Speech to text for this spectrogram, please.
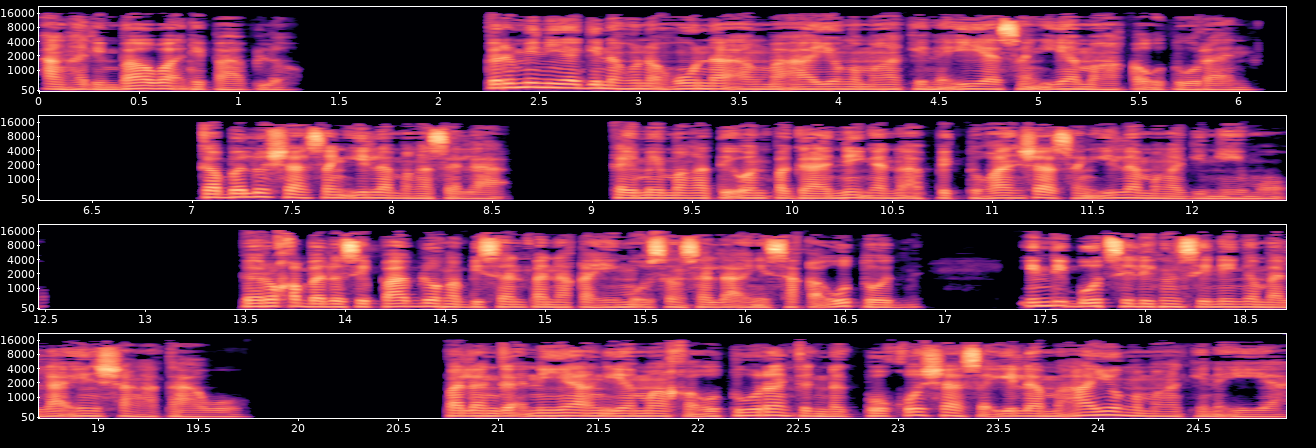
ang halimbawa ni Pablo. Pero niya ginahuna-huna ang maayong nga mga kinaiya sang iya mga kauturan. Kabalo siya sang ila mga sala, kay may mga tion pagani nga naapektuhan siya sang ila mga ginhimo. Pero kabalo si Pablo nga bisan pa nakahimo sang sala ang isa kautod, hindi buot silingon sini nga malain siya nga tawo. Palangga niya ang iya mga kauturan kag nagpoko siya sa ila maayong nga mga kinaiya.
